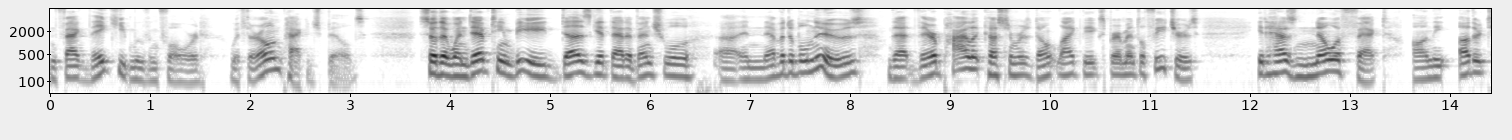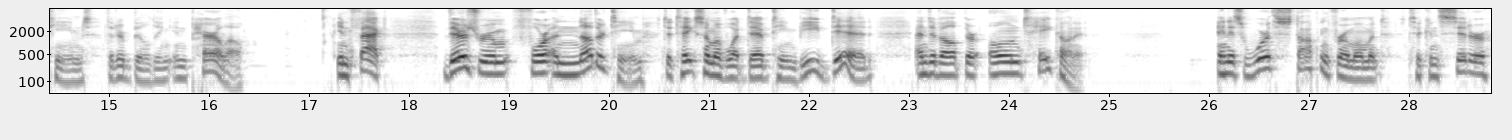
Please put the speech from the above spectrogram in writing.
In fact, they keep moving forward with their own package builds. So that when Dev Team B does get that eventual uh, inevitable news that their pilot customers don't like the experimental features, it has no effect on the other teams that are building in parallel. In fact, there's room for another team to take some of what Dev Team B did and develop their own take on it. And it's worth stopping for a moment to consider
